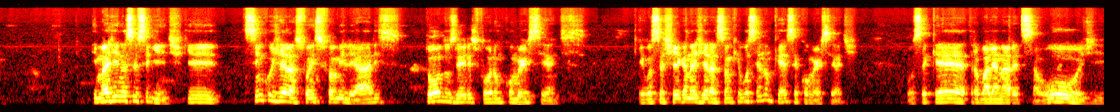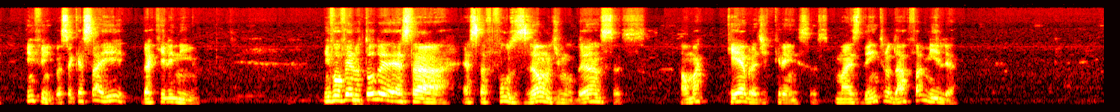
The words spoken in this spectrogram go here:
Imagina-se o seguinte, que cinco gerações familiares, todos eles foram comerciantes. E você chega na geração que você não quer ser comerciante. Você quer trabalhar na área de saúde, enfim, você quer sair daquele ninho. Envolvendo toda essa, essa fusão de mudanças, há uma quebra de crenças, mas dentro da família.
